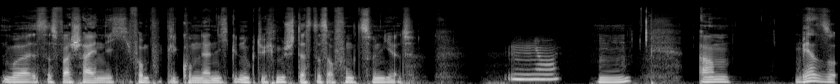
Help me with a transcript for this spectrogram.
Nur ist das wahrscheinlich vom Publikum dann nicht genug durchmischt, dass das auch funktioniert. Ja. Mhm. Ähm, wer so,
